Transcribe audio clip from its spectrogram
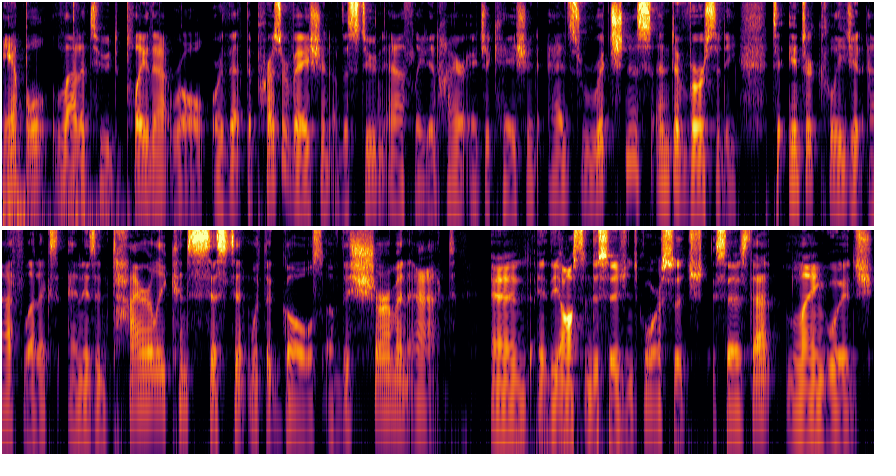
ample latitude to play that role, or that the preservation of the student athlete in higher education adds richness and diversity to intercollegiate athletics and is entirely consistent with the goals of the Sherman Act. And the Alston decision, Gorsuch says that language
